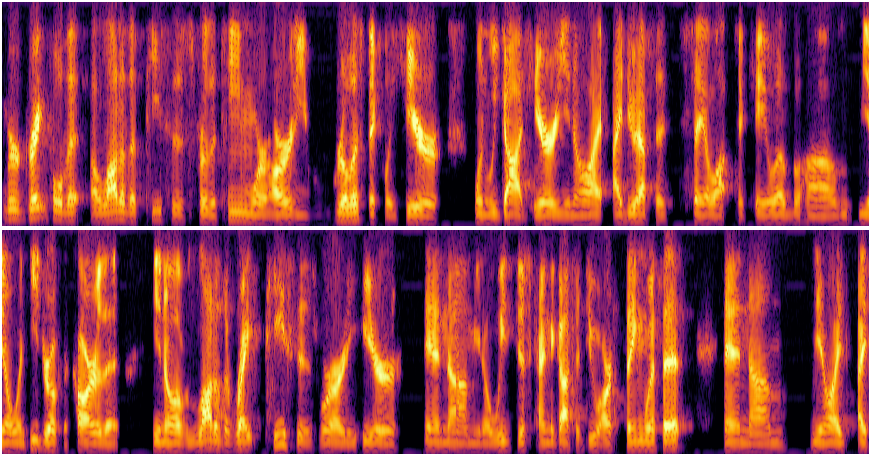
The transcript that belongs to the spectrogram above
we're grateful that a lot of the pieces for the team were already realistically here when we got here. You know, I, I do have to say a lot to Caleb. Um, you know, when he drove the car, that you know a lot of the right pieces were already here, and um, you know we just kind of got to do our thing with it. And um, you know, I, I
